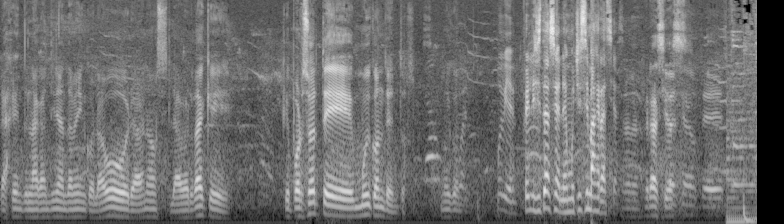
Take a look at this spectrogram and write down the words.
la gente en la cantina también colabora, ¿no? la verdad que, que por suerte muy contentos, muy contentos. Muy bien, felicitaciones, muchísimas gracias. Gracias. gracias a ustedes.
